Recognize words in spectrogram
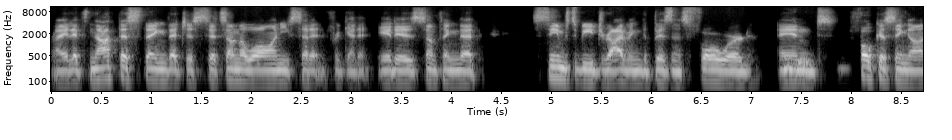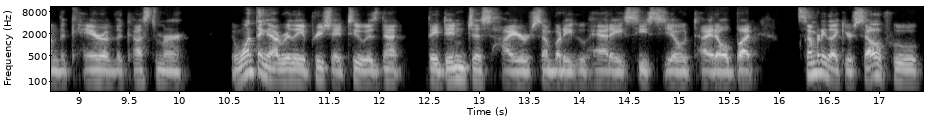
right it's not this thing that just sits on the wall and you set it and forget it it is something that seems to be driving the business forward and mm-hmm. focusing on the care of the customer. And one thing I really appreciate too is that they didn't just hire somebody who had a CCO title, but somebody like yourself who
